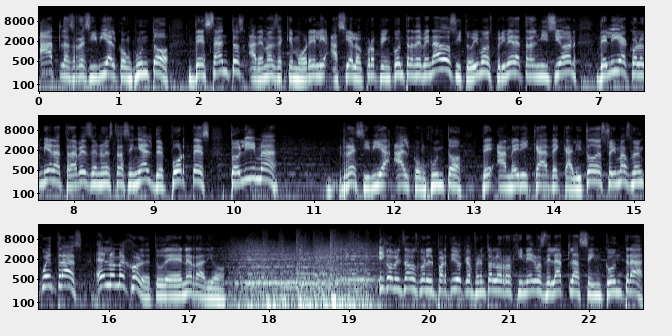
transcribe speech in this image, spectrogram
Atlas recibía al conjunto de Santos, además de que Morelia hacía lo propio en contra de Venados y tuvimos primera transmisión de Liga Colombiana a través de nuestra señal Deportes Tolima recibía al conjunto de América de Cali. Todo esto y más lo encuentras en lo mejor de tu DN Radio. Y comenzamos con el partido que enfrentó a los rojinegros del Atlas en contra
